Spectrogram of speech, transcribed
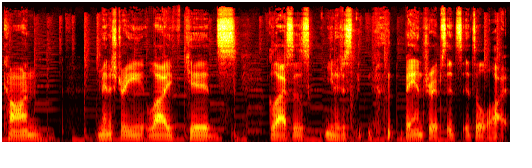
con ministry, life, kids, glasses, you know, just band trips. It's it's a lot.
